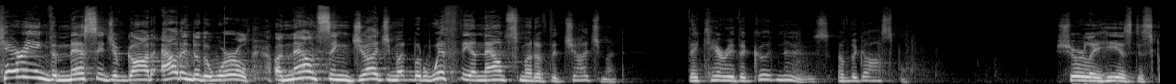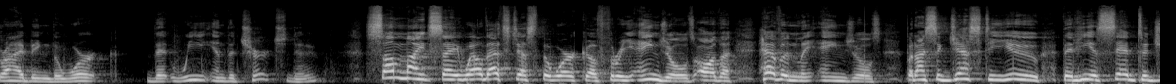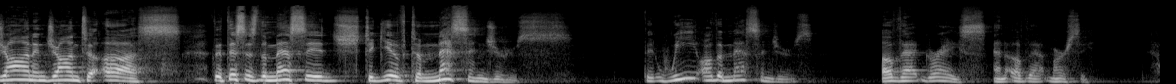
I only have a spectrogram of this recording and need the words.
carrying the message of God out into the world, announcing judgment, but with the announcement of the judgment, they carry the good news of the gospel. Surely he is describing the work that we in the church do. Some might say, well, that's just the work of three angels or the heavenly angels. But I suggest to you that he has said to John and John to us that this is the message to give to messengers, that we are the messengers of that grace and of that mercy.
